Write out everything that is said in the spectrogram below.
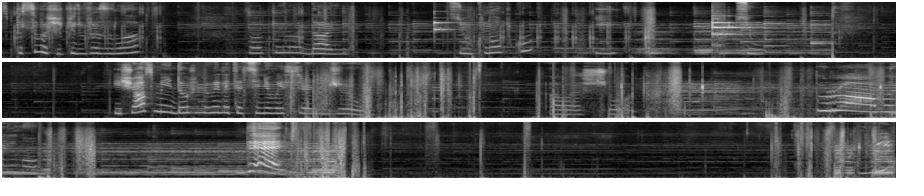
Спасибо, що підвезла. Лапила далі. Цю кнопку і цю. І зараз мені должен видати ціньовий стрінджу. Але що? Правильно. Де? Мій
